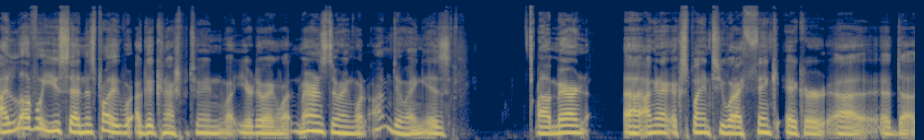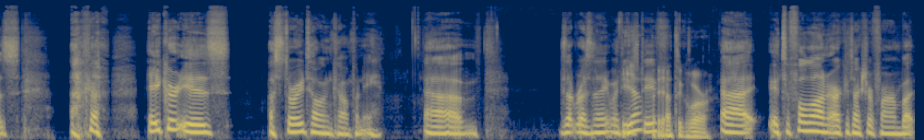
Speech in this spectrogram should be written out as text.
I love what you said, and there's probably a good connection between what you're doing, what Maren's doing, what I'm doing. Is uh, Maren? Uh, I'm going to explain to you what I think Acre uh, does. Acre is a storytelling company. Um, does that resonate with you, yeah, Steve? Yeah, at the core. Uh, it's a full-on architecture firm, but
